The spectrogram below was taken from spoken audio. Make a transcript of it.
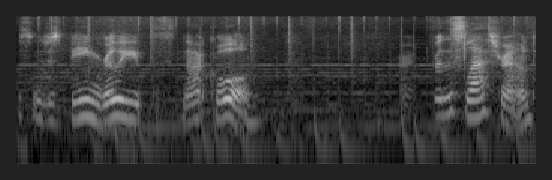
this is just being really not cool. For this last round,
